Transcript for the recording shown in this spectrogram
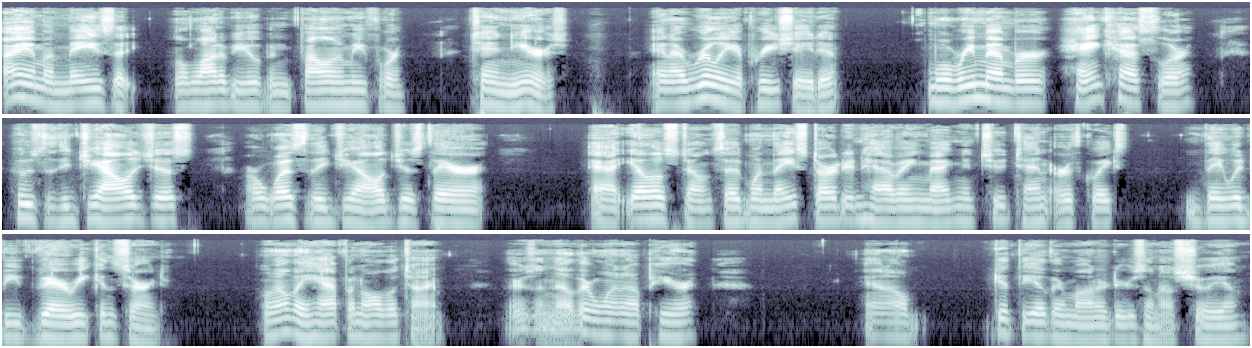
I am amazed that a lot of you have been following me for 10 years. And I really appreciate it. Well, remember Hank Heasler who's the geologist or was the geologist there at Yellowstone, said when they started having magnitude 10 earthquakes, they would be very concerned. Well, they happen all the time. There's another one up here, and I'll get the other monitors and I'll show you.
